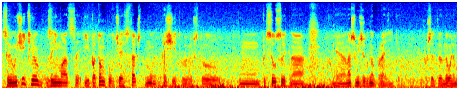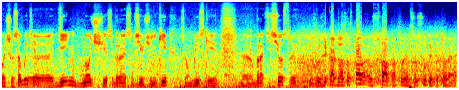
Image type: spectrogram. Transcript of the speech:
своему учителю заниматься, и потом получается так, что ну, рассчитываю, что м, присутствовать на э, нашем ежегодном празднике. Потому что это довольно большое событие. Э, День, ночь собираются все ученики, самые близкие э, братья, сестры. То есть возле каждого состава, сустава проходят сосуды, которые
